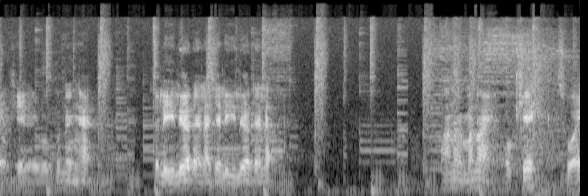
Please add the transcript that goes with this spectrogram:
โอเคเดี๋ยวรูปนึงฮะ จะรีเลือดได้แล้วจะรีเลือดได้แล้ว มาหน่อยมาหน่อยโอเค สวย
